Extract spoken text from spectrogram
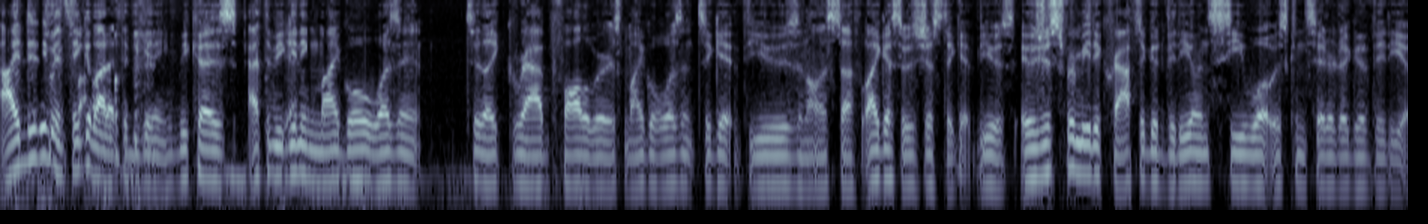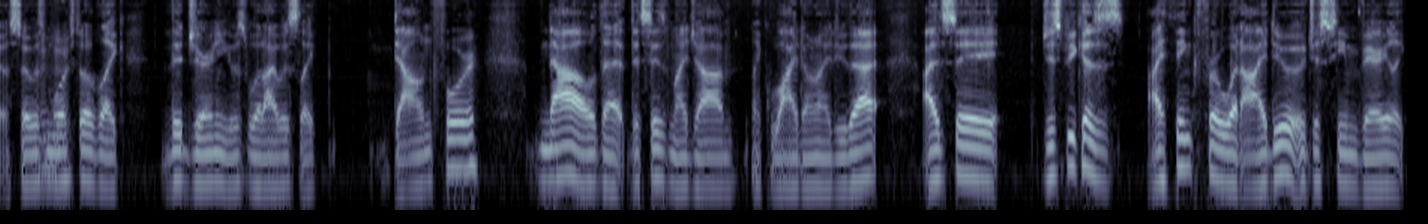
I didn't even think about it at the beginning because at the beginning my goal wasn't to like grab followers. My goal wasn't to get views and all this stuff. Well, I guess it was just to get views. It was just for me to craft a good video and see what was considered a good video. So it was mm-hmm. more so of like the journey was what I was like down for. Now that this is my job, like why don't I do that? I'd say just because I think for what I do, it would just seem very like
